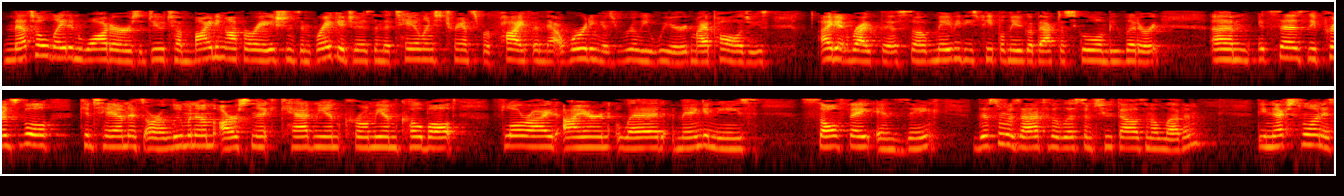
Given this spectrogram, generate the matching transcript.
metal-laden waters due to mining operations and breakages in the tailings transfer pipe. And that wording is really weird. My apologies. I didn't write this, so maybe these people need to go back to school and be literate. Um, it says the principal contaminants are aluminum, arsenic, cadmium, chromium, cobalt, fluoride, iron, lead, manganese, sulfate, and zinc. This one was added to the list in 2011. The next one is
